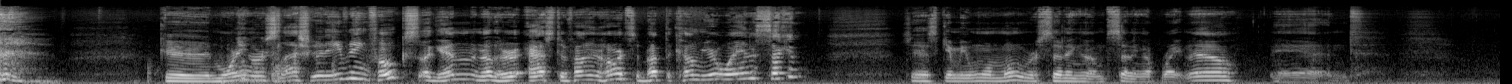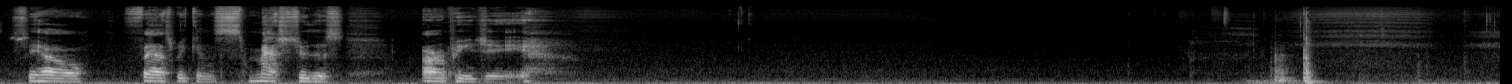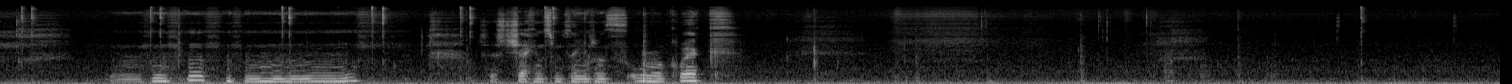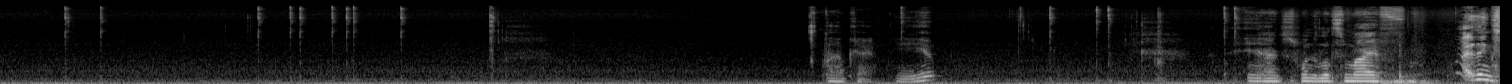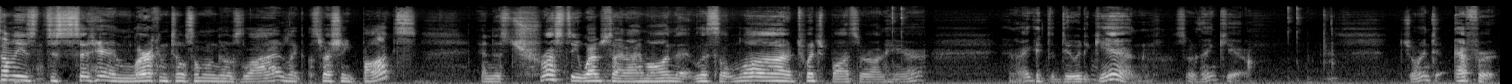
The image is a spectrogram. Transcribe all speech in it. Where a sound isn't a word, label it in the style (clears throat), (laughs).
(coughs) Good morning or slash good evening, folks. Again, another Asdivine Hearts about to come your way in a second. Just give me one moment. We're setting I'm setting up right now and see how fast we can smash through this RPG. Mm-hmm. Just checking some things with real quick. Okay. Yep. Yeah, I just wanted to look through my. I think some of these just sit here and lurk until someone goes live, like especially bots. And this trusty website I'm on that lists a lot of Twitch bots are on here. And I get to do it again. So thank you. Joint effort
